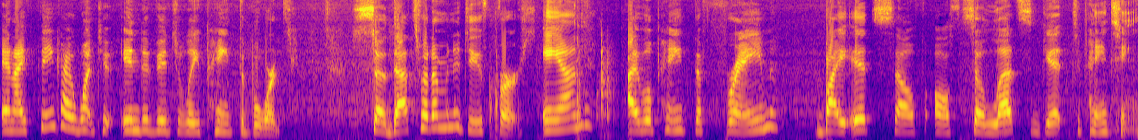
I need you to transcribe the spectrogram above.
and I think I want to individually paint the boards. So that's what I'm going to do first. And I will paint the frame by itself also. So let's get to painting.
